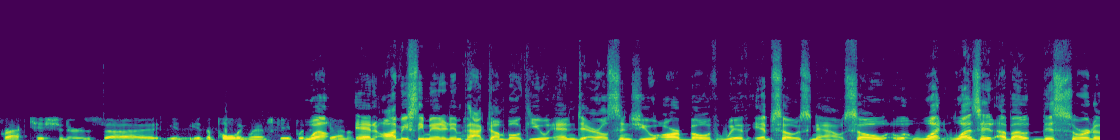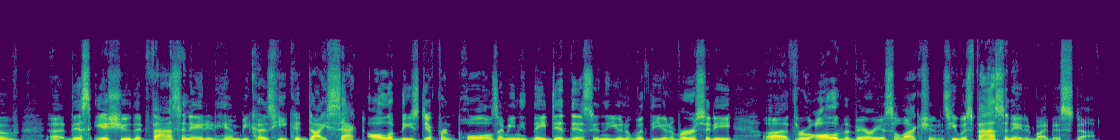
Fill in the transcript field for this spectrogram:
practitioners uh, in, in the polling landscape within well, Canada. And obviously made an impact on both you and Darrell since you are both with Ipsos now. So what was it about this sort of uh, this issue that fascinated him? Because he could dissect all of these different polls. I mean, they did this in the unit with the university uh, through all of the various elections. He was fascinated by this stuff.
